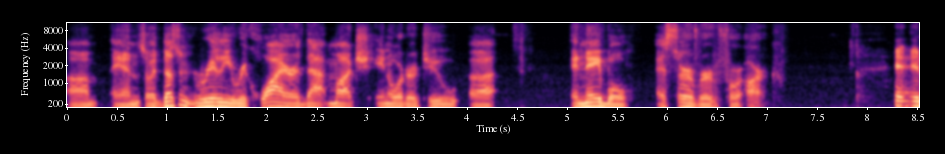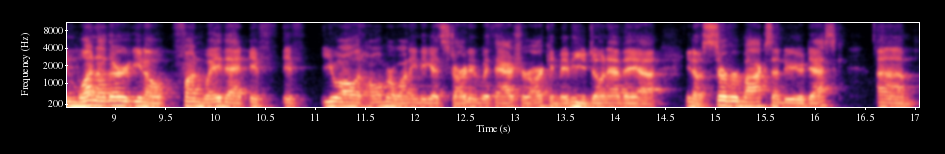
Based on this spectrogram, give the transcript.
Um, and so it doesn't really require that much in order to uh, enable a server for Arc. And, and, one other, you know, fun way that if if you all at home are wanting to get started with Azure Arc, and maybe you don't have a uh, you know server box under your desk, um,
